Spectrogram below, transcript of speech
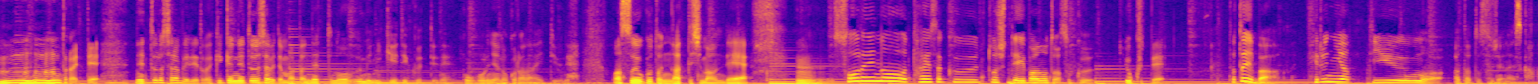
うーんとか言ってネットで調べてとか結局ネットで調べてまたネットの海に消えていくっていうね心には残らないっていうねまあそういうことになってしまうんで、うん、それの対策としてエヴァノートがすごく良くて例えばヘルニアっていうのがあったとするじゃないですか。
